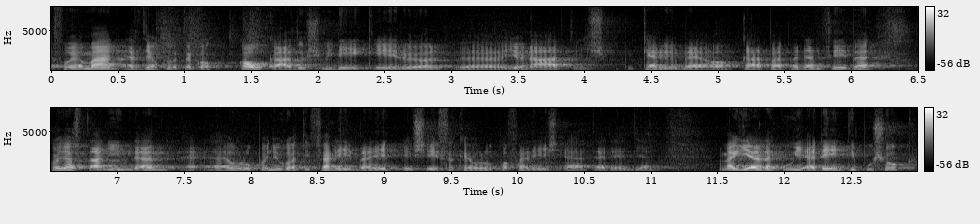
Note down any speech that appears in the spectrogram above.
folyamán. Ez gyakorlatilag a Kaukázus vidékéről jön át és kerül be a Kárpát-medencébe, hogy aztán innen e, Európa nyugati felébe és Észak-Európa felé is elterjedjen. Megjelennek új edénytípusok,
